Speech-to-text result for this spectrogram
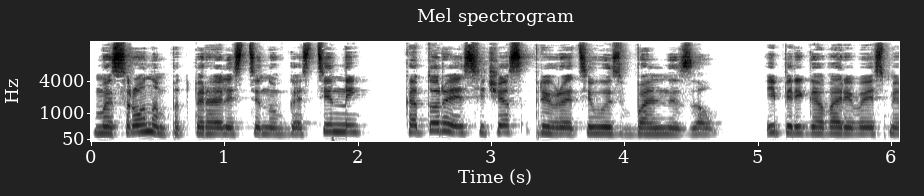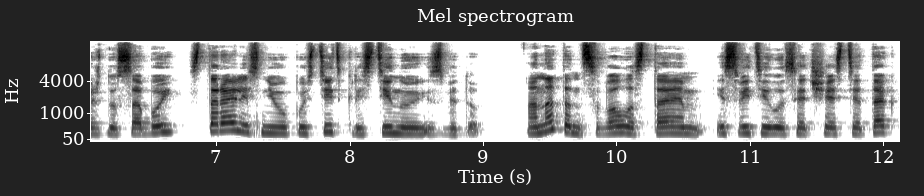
Мы с Роном подпирали стену в гостиной, которая сейчас превратилась в бальный зал, и, переговариваясь между собой, старались не упустить Кристину из виду. Она танцевала с Таем и светилась от счастья так,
